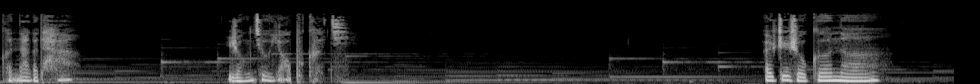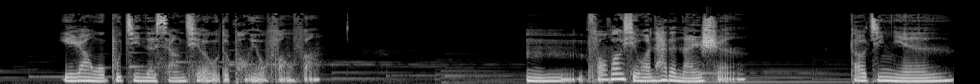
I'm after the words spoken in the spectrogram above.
可那个他，仍旧遥不可及。而这首歌呢？也让我不禁的想起了我的朋友芳芳。嗯，芳芳喜欢她的男神，到今年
